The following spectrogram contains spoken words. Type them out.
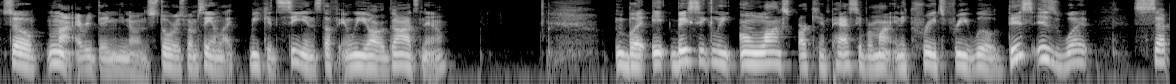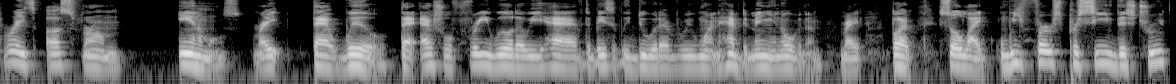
So not everything you know in the stories but i'm saying like we can see and stuff and we are gods now. But it basically unlocks our capacity of our mind and it creates free will. This is what separates us from animals, right? That will, that actual free will that we have to basically do whatever we want and have dominion over them, right? But so, like, when we first perceive this truth,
